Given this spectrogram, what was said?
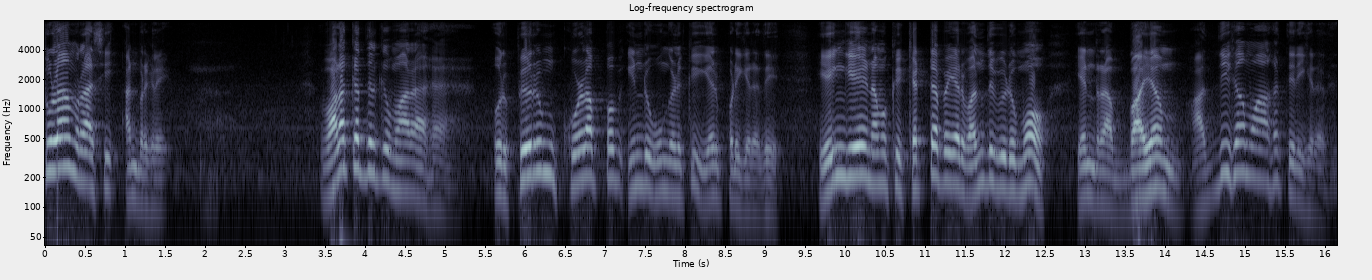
துலாம் ராசி அன்பர்களே வழக்கத்திற்கு மாறாக ஒரு பெரும் குழப்பம் இன்று உங்களுக்கு ஏற்படுகிறது. எங்கே நமக்கு கெட்ட பெயர் வந்துவிடுமோ என்ற பயம் அதிகமாக தெரிகிறது.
